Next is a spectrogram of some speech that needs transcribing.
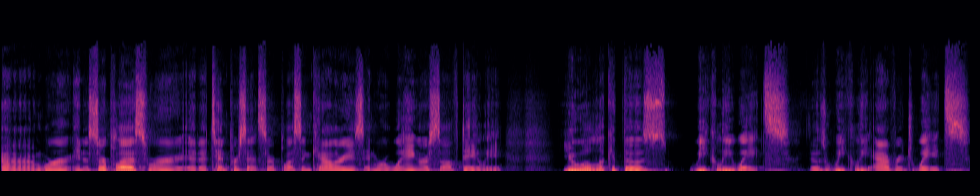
uh, we're in a surplus, we're at a 10% surplus in calories, and we're weighing ourselves daily, you will look at those weekly weights, those weekly average weights,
